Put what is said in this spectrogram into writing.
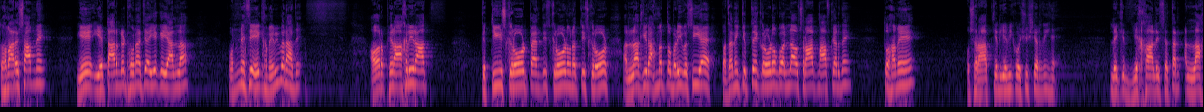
तो हमारे सामने ये ये टारगेट होना चाहिए कि या अल्लाह, उनमें से एक हमें भी बना दे। और फिर आखिरी रात कि तीस करोड़, पैंतीस करोड़, उनतीस करोड़, अल्लाह की रहमत तो बड़ी वसी है, पता नहीं कितने करोड़ों को अल्लाह उस रात माफ़ कर दें तो हमें उस रात के लिए भी कोशिश करनी है। लेकिन ये खालिसतन अल्लाह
